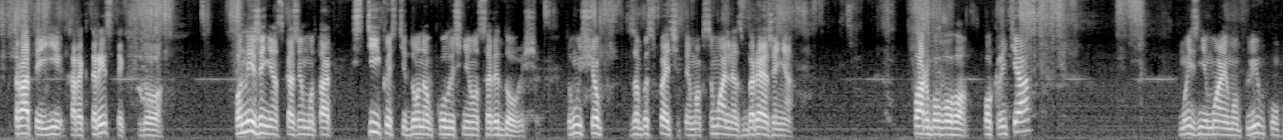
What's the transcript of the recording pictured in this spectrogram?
втрати її характеристик, до пониження, скажімо так, стійкості до навколишнього середовища. Тому щоб забезпечити максимальне збереження фарбового покриття, ми знімаємо плівку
